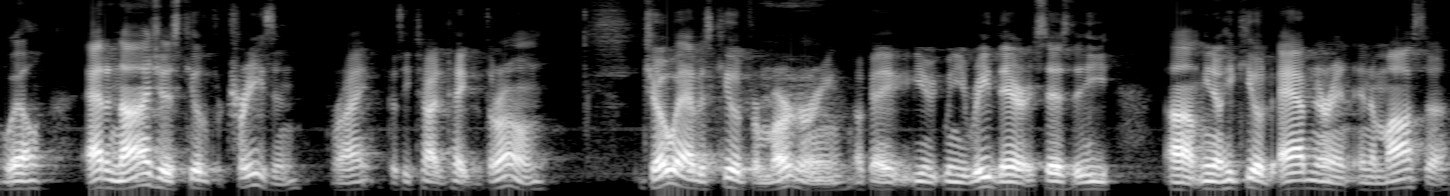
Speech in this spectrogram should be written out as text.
Well, Adonijah is killed for treason, right? Because he tried to take the throne. Joab is killed for murdering, okay? You, when you read there, it says that he, um, you know, he killed Abner and, and Amasa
